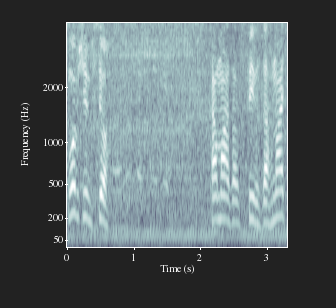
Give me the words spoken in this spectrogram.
В общем, все. КАМАЗа встиг загнати.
